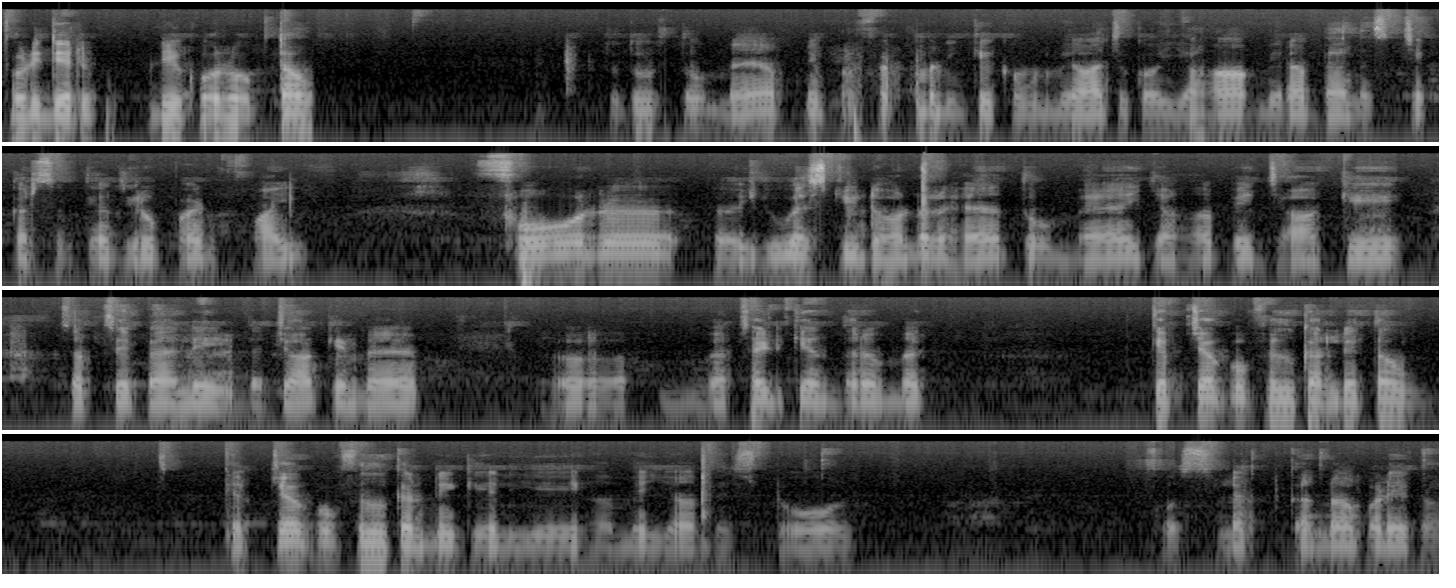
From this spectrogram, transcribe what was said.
تھوڑی دیر ویڈیو کو روکتا ہوں۔ تو دوستو میں اپنے پرفیکٹ منی کے اکاؤنٹ میں آ چکا ہوں۔ یہاں میرا بیلنس چیک کر سکتے ہیں۔ Zero point five four U S D dollar ہیں تو میں یہاں پہ جا کے سب سے پہلے ادھر جا کے میں uh, ویب سائٹ کے اندر میں کیپچا کو فل کر لیتا ہوں۔ کیپچا کو فل کرنے کے لیے ہمیں یہاں پہ سٹور کو سلیکٹ کرنا پڑے گا۔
